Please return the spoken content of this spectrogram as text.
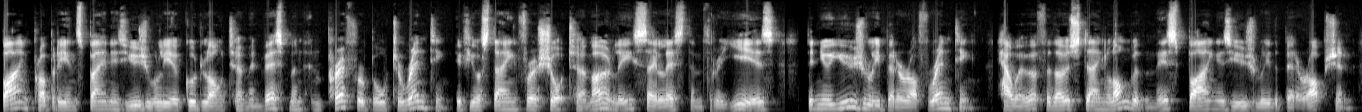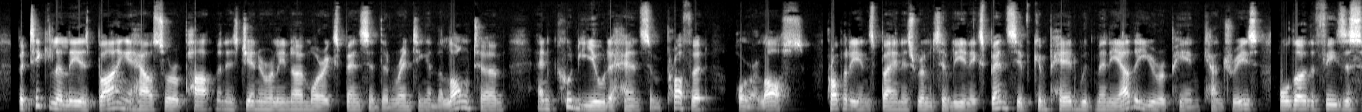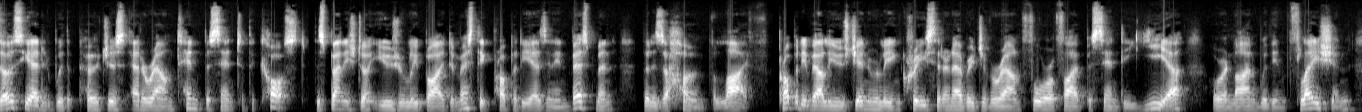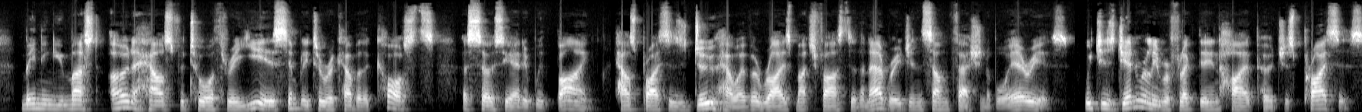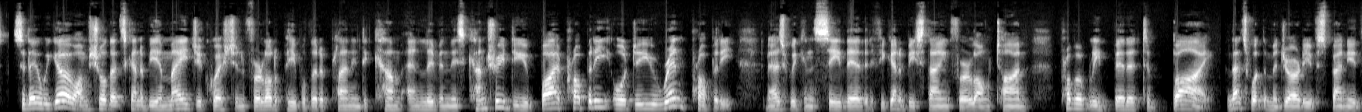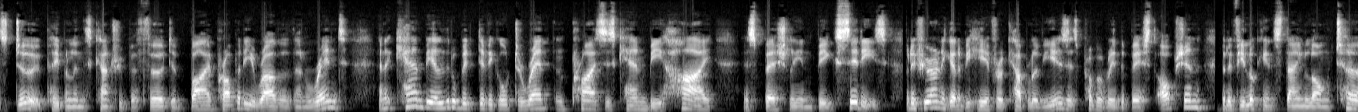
Buying property in Spain is usually a good long term investment and preferable to renting. If you're staying for a short term only, say less than three years, then you're usually better off renting. However, for those staying longer than this, buying is usually the better option, particularly as buying a house or apartment is generally no more expensive than renting in the long term and could yield a handsome profit or a loss. Property in Spain is relatively inexpensive compared with many other European countries, although the fees associated with a purchase add around 10% to the cost. The Spanish don't usually buy domestic property as an investment, but as a home for life. Property values generally increase at an average of around 4 or 5% a year, or in line with inflation, meaning you must own a house for two or three years simply to recover the costs associated with buying. House prices do, however, rise much faster than average in some fashionable areas, which is generally reflected in higher purchase prices. So there we go. I'm sure that's going to be a major question for a lot of people that are planning to come and live in this country. Do you buy property or do you rent property? And as we can see there, that if you're going to be staying for a long time, probably better to buy. And that's what the majority of Spaniards do. People in this country prefer to buy property rather than rent, and it can be a little bit difficult to rent and prices can be high, especially in big cities. But if you're only going to be here for a couple of years, it's probably the best option. But if you're looking at staying long term,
